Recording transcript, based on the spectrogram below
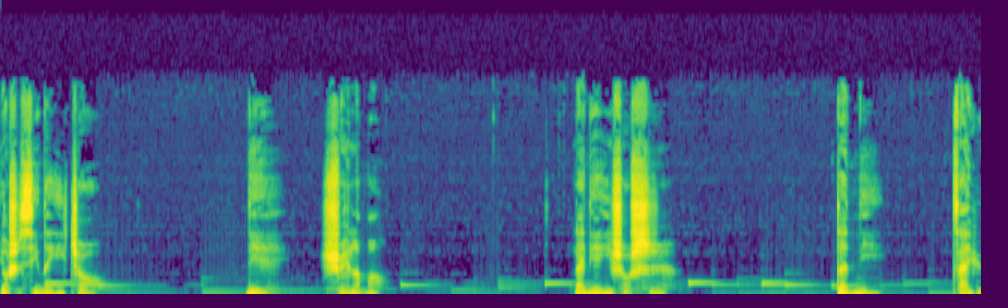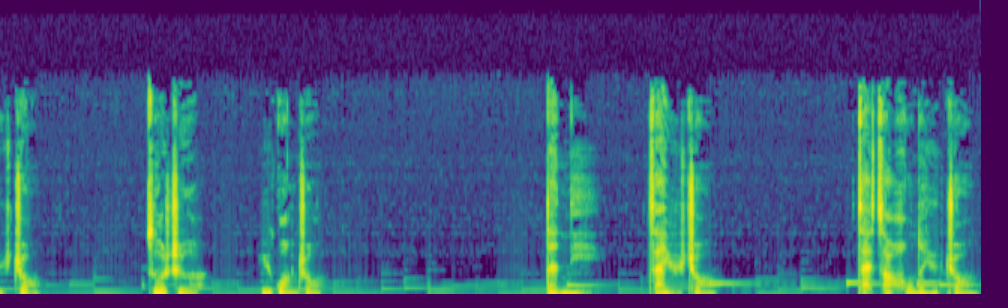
又是新的一周，你睡了吗？来念一首诗，等你在雨中。作者：余光中。等你，在雨中，在燥红的雨中，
